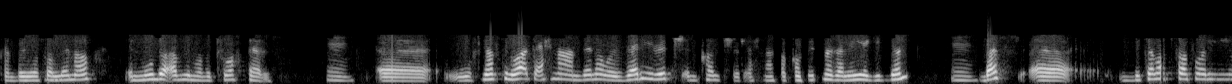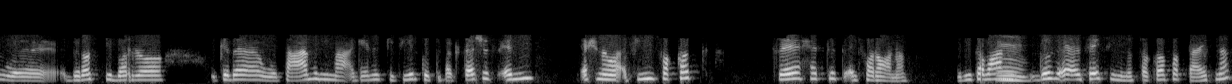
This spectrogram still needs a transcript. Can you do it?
كان بيوصل لنا الموضة قبل ما بتروح باريس. آه وفي نفس الوقت إحنا عندنا we're very rich in culture. إحنا ثقافتنا غنية جدا. بس آه بسبب سفري ودراستي بره وكده وتعاملي مع أجانب كتير كنت بكتشف إن إحنا واقفين فقط في حتة الفراعنة. ودي طبعا مم. جزء أساسي من الثقافة بتاعتنا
